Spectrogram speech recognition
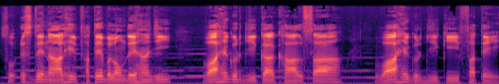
ਸੋ ਇਸ ਦੇ ਨਾਲ ਹੀ ਫਤਿਹ ਬੁਲਾਉਂਦੇ ਹਾਂ ਜੀ। ਵਾਹਿਗੁਰੂ ਜੀ ਕਾ ਖਾਲਸਾ, ਵਾਹਿਗੁਰੂ ਜੀ ਕੀ ਫਤਿਹ।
